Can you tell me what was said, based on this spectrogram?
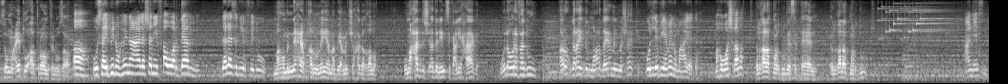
سمعته اطرام في الوزارة. آه وسايبينه هنا علشان يفور دمي. ده لازم يرفدوه. ما هو من الناحية القانونية ما بيعملش حاجة غلط. ومحدش قادر يمسك عليه حاجة. ولو رفضوه هروح جرايد المعارضة يعمل مشاكل. واللي بيعمله معايا ده ما هوش غلط؟ الغلط مردود يا ست هانم. الغلط مردود. عن اذنك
